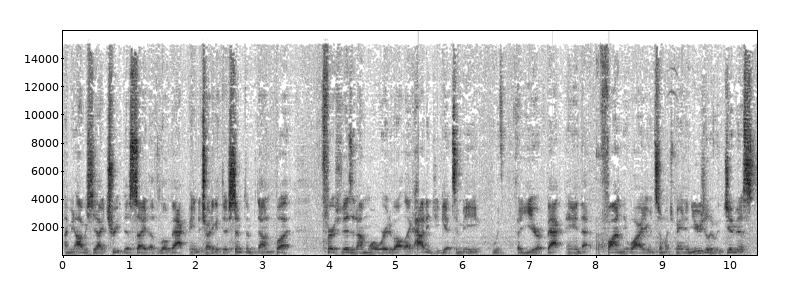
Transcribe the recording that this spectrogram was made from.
I mean, obviously I treat the site of low back pain to try to get their symptoms down, but first visit, I'm more worried about like, how did you get to me with a year of back pain that finally why are you in so much pain? And usually with gymnasts,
